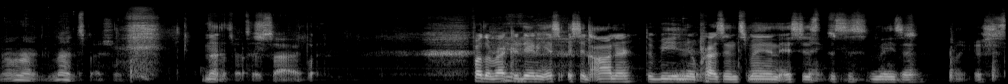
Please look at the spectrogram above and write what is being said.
no, not nothing special. Not Put that to the side. but for the record, Danny, it's it's an honor to be in your presence, man. It's just Thanks, this is amazing. Like it's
